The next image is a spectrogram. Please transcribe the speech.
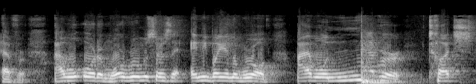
ever. I will order more room service than anybody in the world. I will never touch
